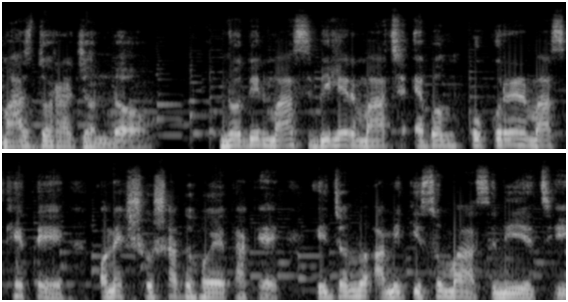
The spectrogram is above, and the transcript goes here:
মাছ ধরার জন্য। নদীর মাছ, বিলের মাছ এবং পুকুরের মাছ খেতে অনেক সুস্বাদু হয়ে থাকে। এই জন্য আমি কিছু মাছ নিয়েছি।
